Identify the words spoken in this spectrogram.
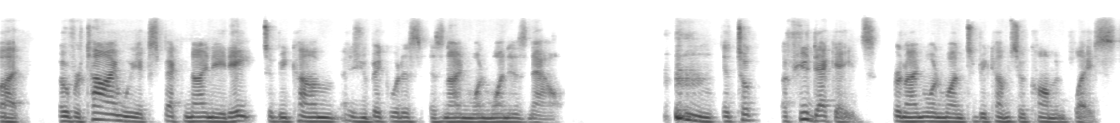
But over time, we expect 988 to become as ubiquitous as 911 is now. it took a few decades for 911 to become so commonplace.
